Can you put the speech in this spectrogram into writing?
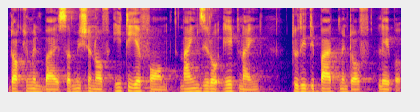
document by submission of ETA form 9089 to the Department of Labor.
